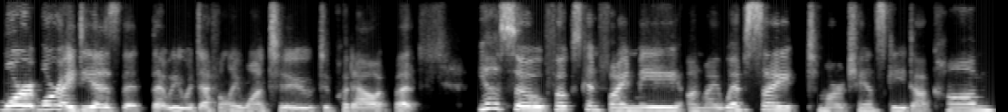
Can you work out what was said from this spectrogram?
more more ideas that that we would definitely want to to put out. But yeah, so folks can find me on my website, tamarchansky.com.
